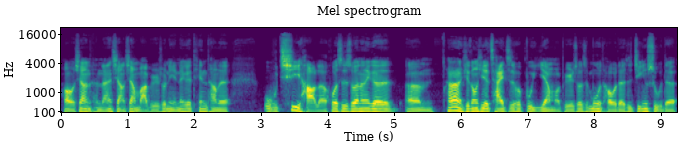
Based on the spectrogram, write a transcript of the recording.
好像很难想象吧。比如说你那个天堂的武器好了，或是说那个嗯，它有些东西的材质会不一样嘛。比如说是木头的，是金属的。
